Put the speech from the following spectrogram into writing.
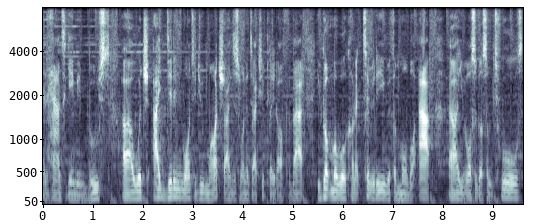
enhanced gaming boost, uh, which I didn't want to do much. I just wanted to actually play it off the bat. You've got mobile connectivity with a mobile app. Uh, you've also got some tools,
